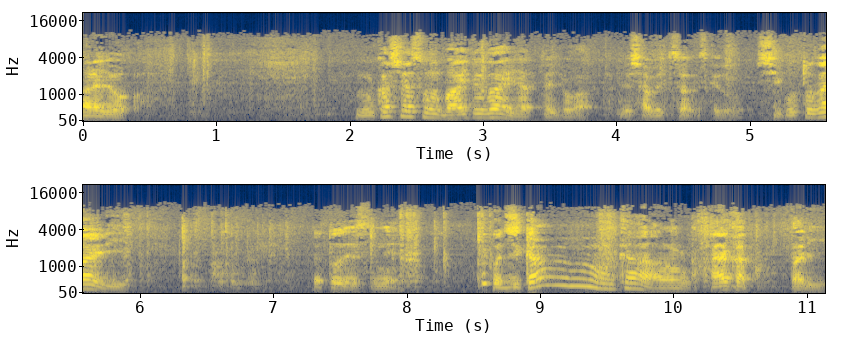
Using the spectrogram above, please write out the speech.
あれど、昔はそのバイト帰りだったりとかで喋ってたんですけど、仕事帰りだとですね、結構時間がなんか早かったり、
